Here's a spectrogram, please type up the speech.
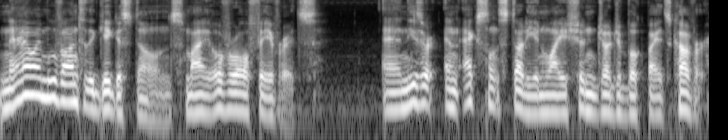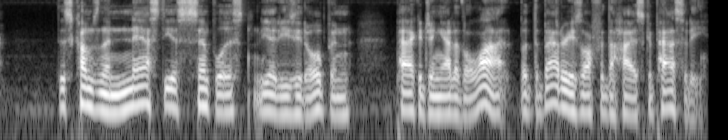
Now I move on to the Gigastones, my overall favorites. And these are an excellent study in why you shouldn't judge a book by its cover. This comes in the nastiest, simplest, yet easy to open, packaging out of the lot, but the batteries offered the highest capacity.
